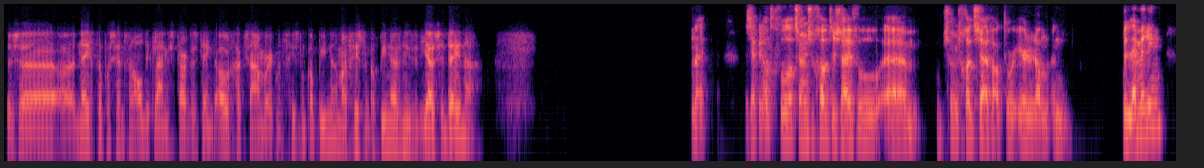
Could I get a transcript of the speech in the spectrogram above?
Dus eh, eh, 90% van al die kleine starters denkt, oh, ga ik samenwerken met Friesland Campina. Maar Friesland Campina heeft niet het juiste DNA. dus heb je dan het gevoel dat zo'n zo'n grote zuivel, ehm, zo'n grote zuivelactor eerder dan een belemmering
